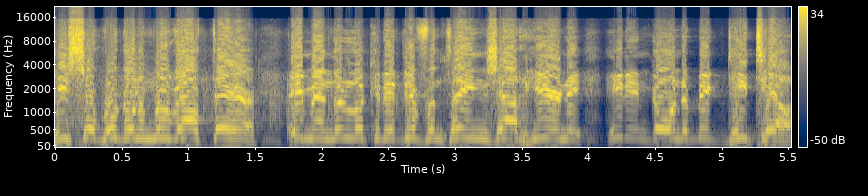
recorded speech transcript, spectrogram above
He said, We're going to move out there. Amen. They're looking at different things out here, and he, he didn't go into big detail.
